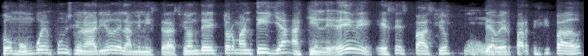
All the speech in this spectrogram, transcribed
como un buen funcionario de la administración de Héctor Mantilla, a quien le debe ese espacio de haber participado,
